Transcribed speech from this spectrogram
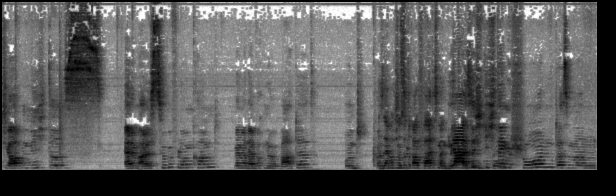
ich glaube nicht, dass einem alles zugeflogen kommt wenn man einfach nur wartet und quasi. Also einfach nur so drauf wartet, dass man Glück ja, hat. Ja, also ich, ich denke schon, dass man,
